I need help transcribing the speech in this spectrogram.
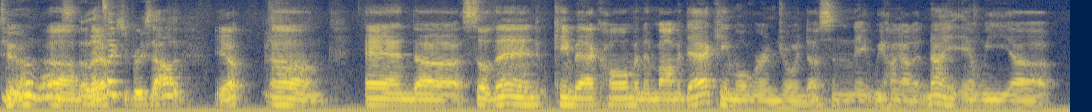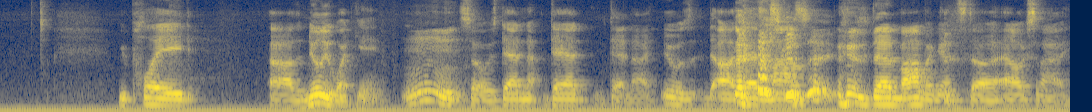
too. Yeah, nice. Um, oh, that's yep. actually pretty solid. Yep. Um, and uh, so then came back home, and then mom and dad came over and joined us, and they, we hung out at night, and we uh, we played uh, the Newlywed Game. Mm. So it was dad, and, dad, dad and I. It was uh, dad and mom. it was dad and mom against uh, Alex and I,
